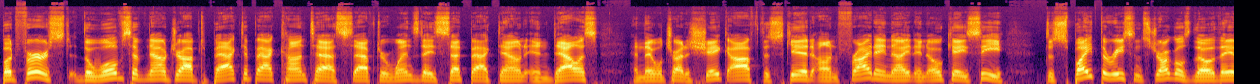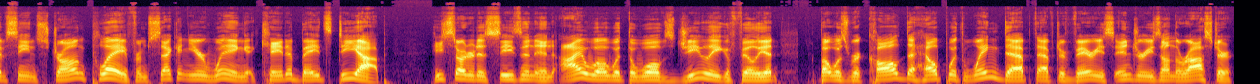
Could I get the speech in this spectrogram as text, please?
But first, the Wolves have now dropped back to back contests after Wednesday's setback down in Dallas, and they will try to shake off the skid on Friday night in OKC. Despite the recent struggles, though, they have seen strong play from second year wing Keita Bates Diop. He started his season in Iowa with the Wolves G League affiliate but was recalled to help with wing depth after various injuries on the roster.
